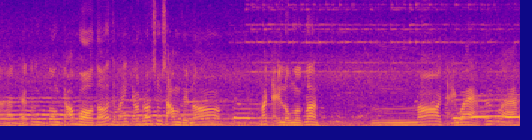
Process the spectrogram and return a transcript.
À, để con con chó vồ tới thì mấy chó rớt xuống sông thì nó nó chạy lùn ngược lên nó chạy qua tức là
